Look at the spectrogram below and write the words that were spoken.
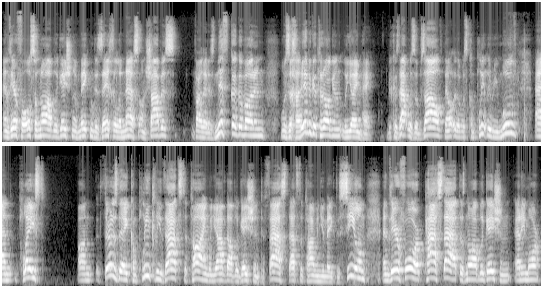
and therefore also no obligation of making the zeichel nes on Shabbos, weil er is nifka geworden und zecharibe getrogen liyoyim hey. Because that was absolved, that was completely removed and placed on Thursday completely, that's the time when you have the obligation to fast. That's the time when you make the siyum, and therefore, past that, there's no obligation anymore.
